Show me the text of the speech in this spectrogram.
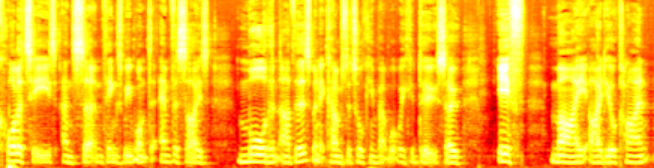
qualities and certain things we want to emphasize more than others when it comes to talking about what we could do. So, if my ideal client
